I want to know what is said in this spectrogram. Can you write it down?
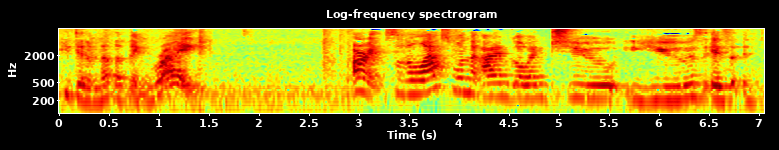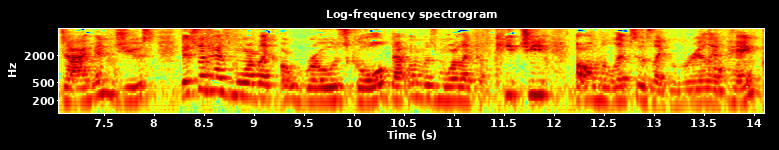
he did another thing right. Alright, so the last one that I am going to use is Diamond Juice. This one has more of like a rose gold. That one was more like a peachy, but on the lips it was like really pink.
